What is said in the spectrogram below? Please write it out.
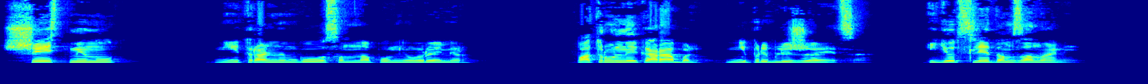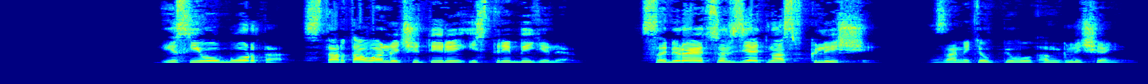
«Шесть минут», — нейтральным голосом напомнил Рэмер. «Патрульный корабль не приближается. Идет следом за нами». И с его борта стартовали четыре истребителя. Собираются взять нас в клещи, заметил пилот-англичанин.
